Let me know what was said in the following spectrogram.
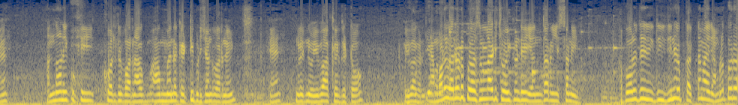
ഏഹ് അന്നാണ് ഈ കുട്ടി ഇക്കോലത്തിൽ പറഞ്ഞത് ആ അമ്മേനെ കെട്ടിപ്പിടിച്ചാണ്ട് പറഞ്ഞത് പറഞ്ഞു ഏഹ് നിങ്ങൾ ഒഴിവാക്കരുത് കിട്ടോ നമ്മൾ ഇവരോട് പേഴ്സണലായിട്ട് ചോദിക്കണ്ടേ? എന്താ റീസൺ അപ്പോൾ ഇത് ഇത് ഇതിന് വ്യക്തമായി നമ്മളിപ്പോൾ ഒരു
